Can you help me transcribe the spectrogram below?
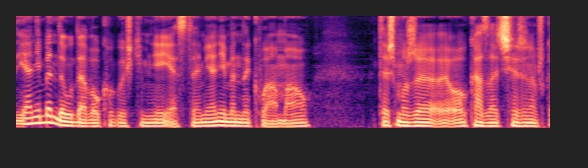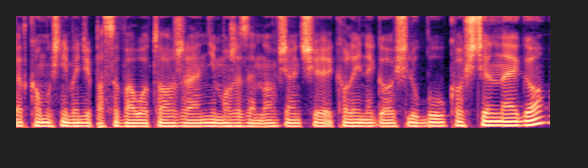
ja nie będę udawał kogoś, kim nie jestem, ja nie będę kłamał. Też może okazać się, że na przykład komuś nie będzie pasowało to, że nie może ze mną wziąć kolejnego ślubu kościelnego,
